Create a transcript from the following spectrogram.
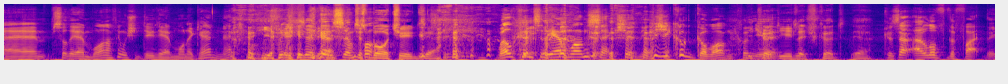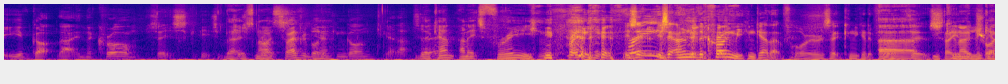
Um, so the M1, I think we should do the M1 again next month. yeah, Do some just more tunes. Yeah, Welcome to the M1 section because you could go on, couldn't you you? could, you literally could. Yeah, Because I, I love the fact that you've got that in the Krome, so it's it's That just nice, So everybody yeah. can go and get that. they can, and it's free. Free. Is it, Free. is it only the Krome you can get that for, or is it? Can you get it for Uh, the, you say, can the only get that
